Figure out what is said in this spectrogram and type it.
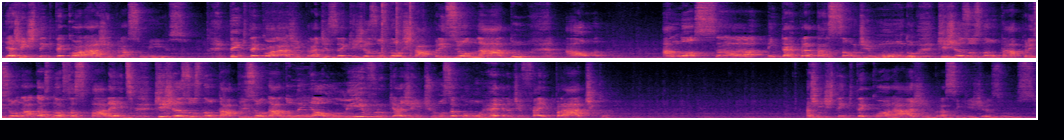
E a gente tem que ter coragem para assumir isso. Tem que ter coragem para dizer que Jesus não está aprisionado ao, a nossa interpretação de mundo, que Jesus não está aprisionado às nossas paredes, que Jesus não está aprisionado nem ao livro que a gente usa como regra de fé e prática. A gente tem que ter coragem para seguir Jesus.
